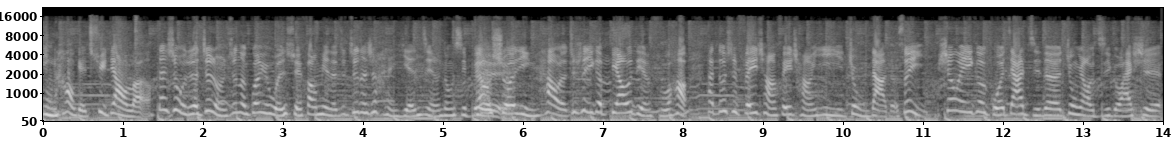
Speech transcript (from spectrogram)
引号给去掉了。但是我觉得这种真的关于文学方面的，就真的是很严谨的东西。不要说引号了，就是一个标点符号，它都是非常非常意义重大的。所以，身为一个国家级的重要机构，还是。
